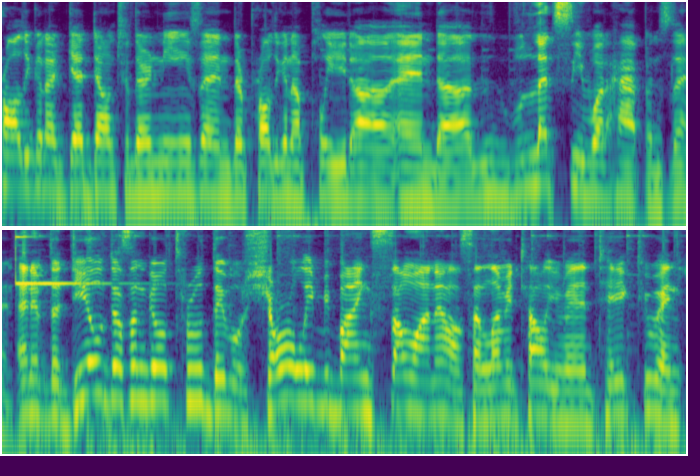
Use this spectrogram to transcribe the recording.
probably gonna get down to their knees and they're probably gonna plead. Uh, and uh, let's see what happens then. And if the deal doesn't go through, they will surely be buying someone else. And let me tell you, man, Take Two and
